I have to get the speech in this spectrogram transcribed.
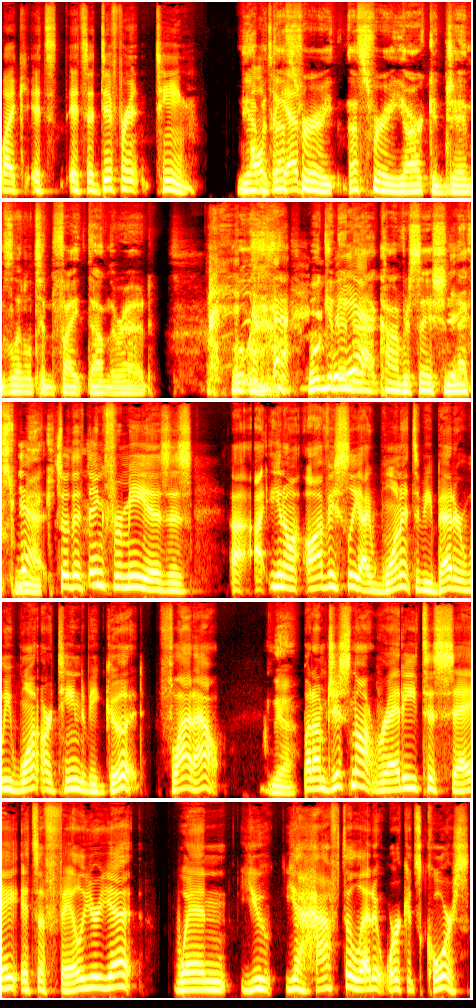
Like it's it's a different team. Yeah, but that's for a, that's for a Yark and James Littleton fight down the road. We'll, we'll get into yeah. that conversation next yeah. week. So the thing for me is, is uh, I, you know, obviously I want it to be better. We want our team to be good, flat out. Yeah. But I'm just not ready to say it's a failure yet. When you you have to let it work its course.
